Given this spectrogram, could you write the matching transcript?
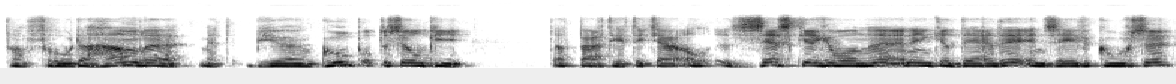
van Frode Hamre met Björn Goop op de sulky. Dat paard heeft dit jaar al zes keer gewonnen en één keer derde in zeven koersen.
